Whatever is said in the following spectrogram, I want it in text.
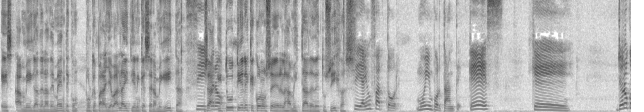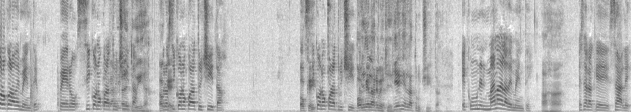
es amiga de la demente? Porque para llevarla ahí tienen que ser amiguitas. Sí, o sea, pero- y tú tienes que conocer las amistades de tus hijas. Sí, hay un factor muy importante, que es que yo no conozco a la demente, pero sí conozco a la de truchita. tu hija. Pero Ok. sí conozco a la truchita. Ok. Sí conozco a la truchita. Ok, ¿Quién es la truchita? ¿Quién es la truchita? Es como una hermana de la demente. Ajá. Esa es la que sale.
